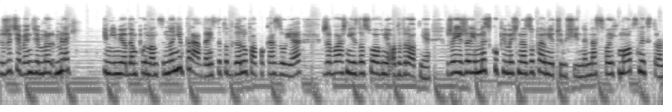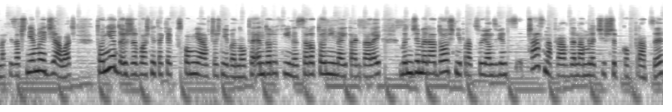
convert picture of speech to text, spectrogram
życie będzie mle- i miodem płynącym. No nieprawda. Instytut Galupa pokazuje, że właśnie jest dosłownie odwrotnie, że jeżeli my skupimy się na zupełnie czymś innym, na swoich mocnych stronach i zaczniemy działać, to nie dość, że właśnie tak jak wspomniałam wcześniej, będą te endorfiny, serotonina i tak dalej, będziemy radośni pracując, więc czas naprawdę nam leci szybko w pracy,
